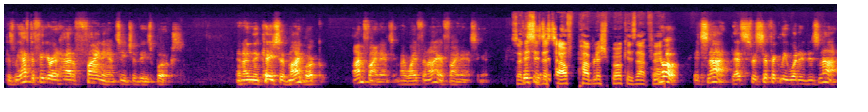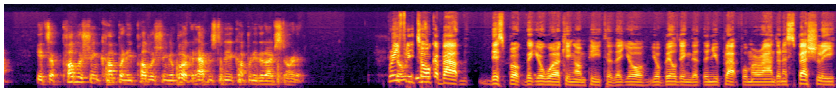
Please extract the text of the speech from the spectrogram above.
Because we have to figure out how to finance each of these books. And in the case of my book, I'm financing. My wife and I are financing it. So this, This is a self-published book. Is that fair? No, it's not. That's specifically what it is not. It's a publishing company publishing a book. It happens to be a company that I've started. briefly this- talk about this book that you're working on peter that you're you're building the, the new platform around and especially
